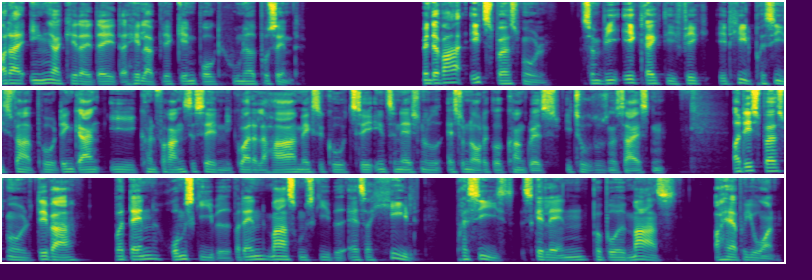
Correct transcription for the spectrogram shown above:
og der er ingen raketter i dag, der heller bliver genbrugt 100%. Men der var et spørgsmål, som vi ikke rigtig fik et helt præcist svar på dengang i konferencesalen i Guadalajara, Mexico til International Astronautical Congress i 2016. Og det spørgsmål, det var, hvordan rumskibet, hvordan Mars-rumskibet altså helt præcist skal lande på både Mars og her på Jorden.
